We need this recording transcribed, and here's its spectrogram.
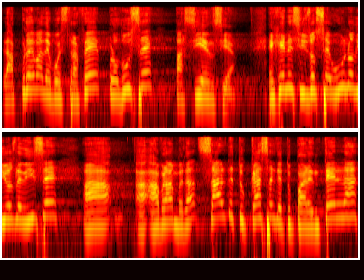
La prueba de vuestra fe produce paciencia. En Génesis 12.1 Dios le dice a, Abraham, ¿verdad? Sal de tu casa y de tu parentela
